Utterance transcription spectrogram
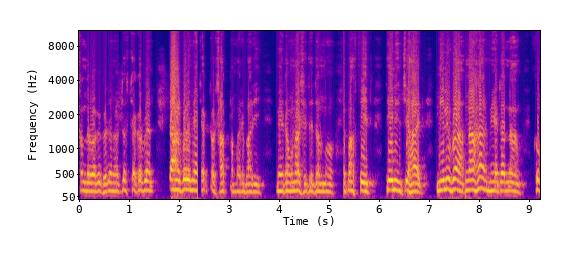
সুন্দরভাবে খুঁজে নেওয়ার চেষ্টা করবেন। তারপরে সেক্টর সাত নম্বরে বাড়ি। মেয়েটা উনআশিতে জন্ম। পাঁচ ফিট তিন ইঞ্চি হাইট। নীলুফা নাহার মেয়েটার নাম। খুব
